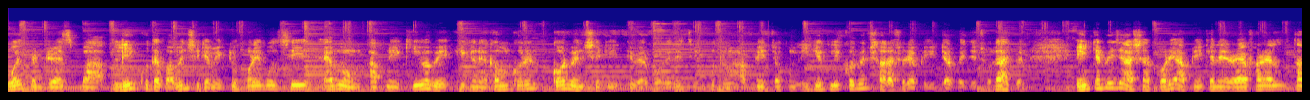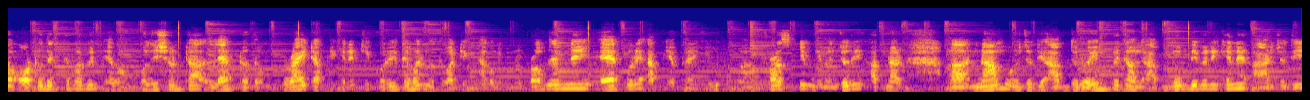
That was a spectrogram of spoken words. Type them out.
ওয়েব অ্যাড্রেস বা লিঙ্ক কোথায় পাবেন সেটি আমি একটু পরে বলছি এবং আপনি কীভাবে এখানে অ্যাকাউন্ট করেন করবেন সেটি এবার বলে দিচ্ছি। প্রথমে আপনি যখন লিঙ্কে ক্লিক করবেন, সরাসরি আপনি ইন্টারপেজে চলে আসবেন। এই ইন্টারপেজে আসার পরে আপনি এখানে রেফারেলটা অটো দেখতে পাবেন এবং পজিশনটা লেফট অথবা রাইট আপনি এখানে ঠিক করে দিতে পারেন, অথবা ঠিক না করলে কোনো প্রবলেম নেই। এরপরে আপনি আপনার ফার্স্ট নেম দিবেন। যদি আপনার নাম যদি আব্দুর রহিম হয়, তাহলে আব্দুর দেবেন এখানে। আর যদি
